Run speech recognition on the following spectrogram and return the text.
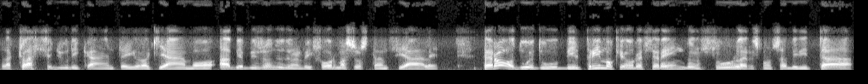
la classe giudicante, io la chiamo, abbia bisogno di una riforma sostanziale. Però ho due dubbi. Il primo che un referendum sulla responsabilità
